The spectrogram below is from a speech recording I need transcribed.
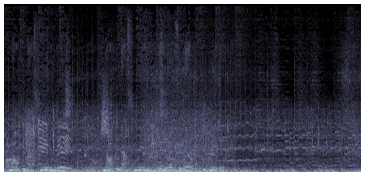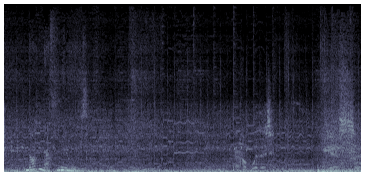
Not enough minerals. Not enough minerals. Mineral field depleted. Not enough minerals. It. Yes, sir.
